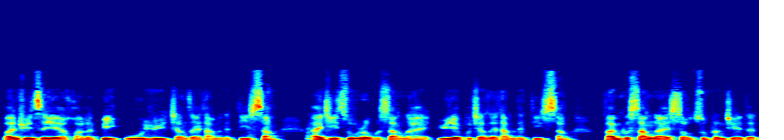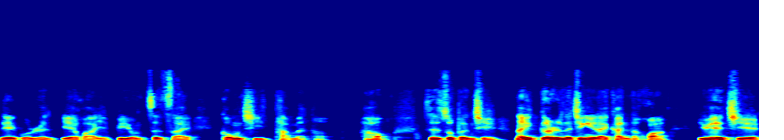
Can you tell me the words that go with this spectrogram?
万军之耶和华的，必无雨降在他们的地上；埃及族若不上来，雨也不降在他们的地上。凡不上来守住棚节的列国人，耶和华也必用这灾攻击他们。哈，好，这是住棚节。那以个人的经验来看的话，逾越节，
